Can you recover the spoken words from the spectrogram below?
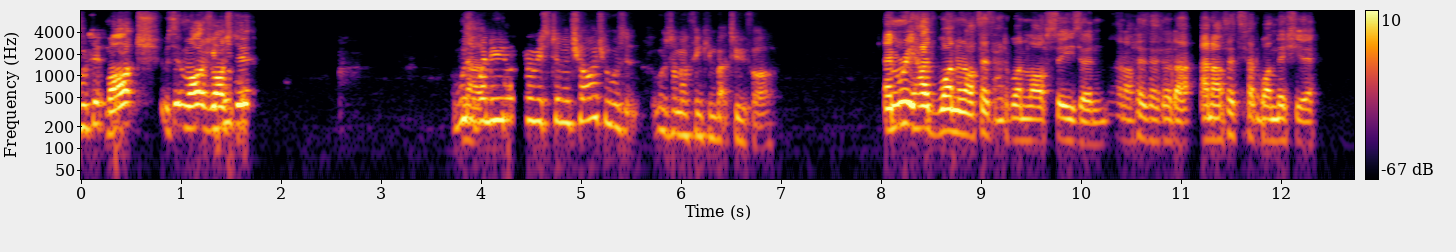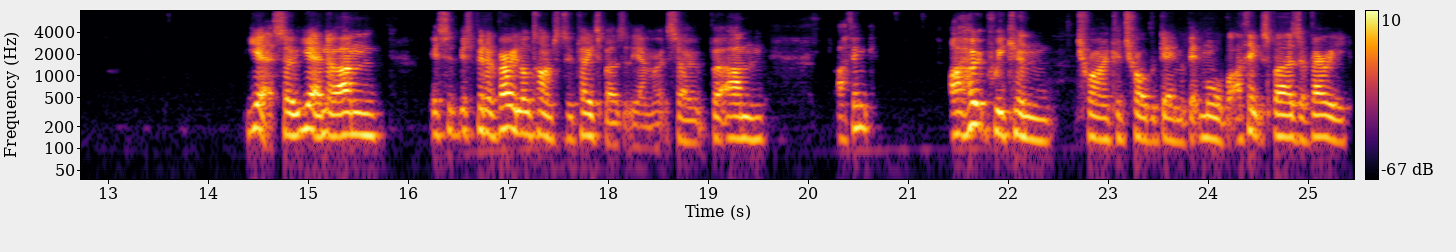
Was it March was it March last year? was No. it when Nuno was still in charge, or was it was am I thinking back too far? Emery had one and Arteta had one last season, and Arteta had and Arteta had one this year. Yeah, so yeah, no, um, it's it's been a very long time since we played Spurs at the Emirates. So, but um, I think I hope we can try and control the game a bit more. But I think Spurs are very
